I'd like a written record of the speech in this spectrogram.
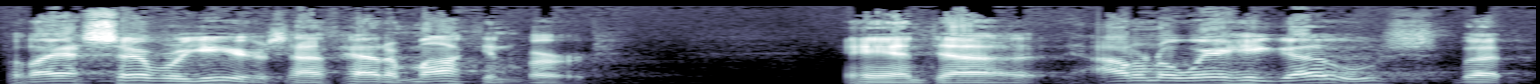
For the last several years, I've had a mockingbird. And uh, I don't know where he goes, but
